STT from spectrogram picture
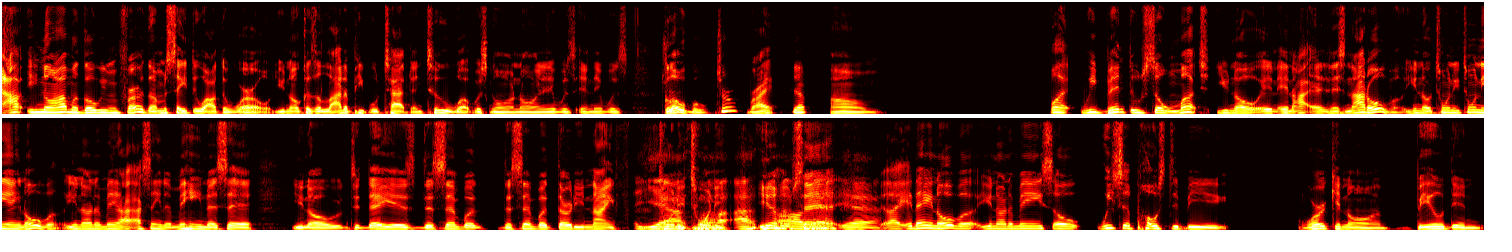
I, you know, I'm gonna go even further. I'm gonna say throughout the world, you know, because a lot of people tapped into what was going on, and it was and it was global, True. right? Yep. Um, but we've been through so much, you know, and, and I and it's not over. You know, 2020 ain't over. You know what I mean? I, I seen a meme that said, you know, today is December December 39th, Yeah, I 2020. saw- I you know what I'm saying? that, yeah. Like it ain't over, you know what I mean? So we supposed to be working on building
